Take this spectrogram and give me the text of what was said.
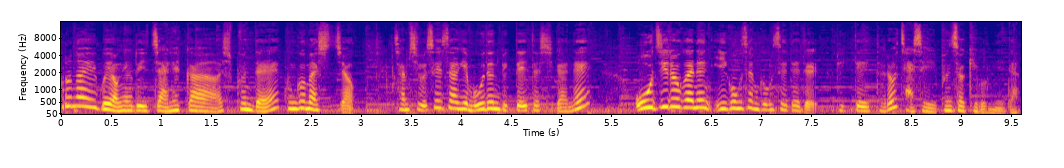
코로나19 영향도 있지 않을까 싶은데 궁금하시죠? 잠시 후 세상의 모든 빅데이터 시간에 오지로 가는 2030 세대들 빅데이터로 자세히 분석해 봅니다.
